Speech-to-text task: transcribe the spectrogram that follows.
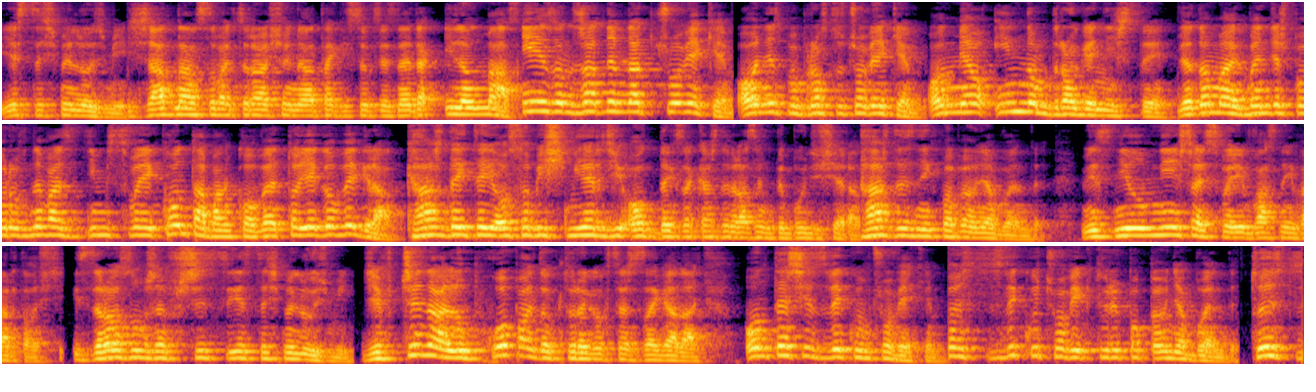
jesteśmy ludźmi. Żadna osoba, która osiągnęła taki sukces, nawet jak Elon Musk, nie jest on żadnym nadczłowiekiem. On jest po prostu człowiekiem. On miał inną drogę niż ty. Wiadomo, jak będziesz porównywać z nim swoje konta bankowe, to jego wygra. Każdej tej osobie śmierdzi oddech za każdym razem, gdy budzi się rano. Każdy z nich popełnia błędy. Więc nie umniejszaj swojej własnej wartości. I zrozum, że wszyscy jesteśmy ludźmi. Dziewczyna lub chłopak, do którego chcesz zagadać, on też jest zwykłym człowiekiem. To jest zwykły człowiek, który popełnia błędy. To jest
